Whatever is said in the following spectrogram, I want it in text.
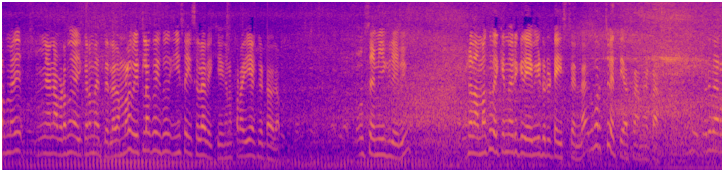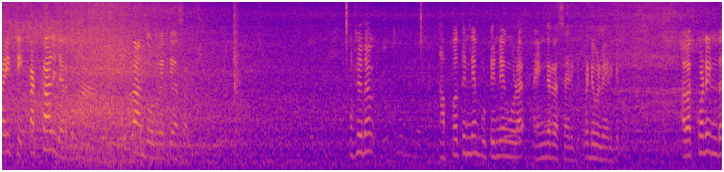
നോർമലി ഞാൻ അവിടെ നിന്ന് കഴിക്കണം പറ്റില്ല നമ്മളെ വീട്ടിലൊക്കെ ഇത് ഈ സൈസിലാണ് വെക്കുക ഇങ്ങനെ ഫ്രൈ ആക്കി ഇട്ടാവില്ല സെമി ഗ്രേവി പക്ഷെ നമുക്ക് വെക്കുന്ന ഒരു ഗ്രേവിയുടെ ഒരു ടേസ്റ്റ് അല്ല. ഇത് കുറച്ച് വ്യത്യാസമാണ് കേട്ടോ. ഒരു- വെറൈറ്റി തക്കാളി ചേർക്കും. ആ അതാണ് തോന്നുന്നു വ്യത്യാസം. പക്ഷെ ഇത് അപ്പത്തിന്റെയും പുട്ടിന്റെയും കൂടെ ഭയങ്കര രസമായിരിക്കും. അടിപൊളിയായിരിക്കും. അതൊക്കെ കൂടെ ഉണ്ട്.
